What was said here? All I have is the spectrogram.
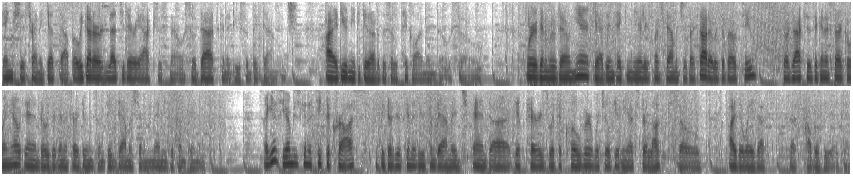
anxious trying to get that, but we got our legendary axes now, so that's to do some big damage. I do need to get out of this little pickle I'm in though, so we're to move down here. Okay, I didn't take nearly as much damage as I thought I was about to. Those axes are to start going out, and those are to start doing some big damage to many different things. I guess here I'm just going to take the cross because it's going to do some damage and uh, it pairs with the clover which will give me extra luck so either way that's that's probably okay.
